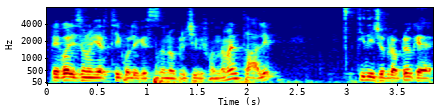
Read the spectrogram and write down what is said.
e quali sono gli articoli che sono principi fondamentali, ti dice proprio che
